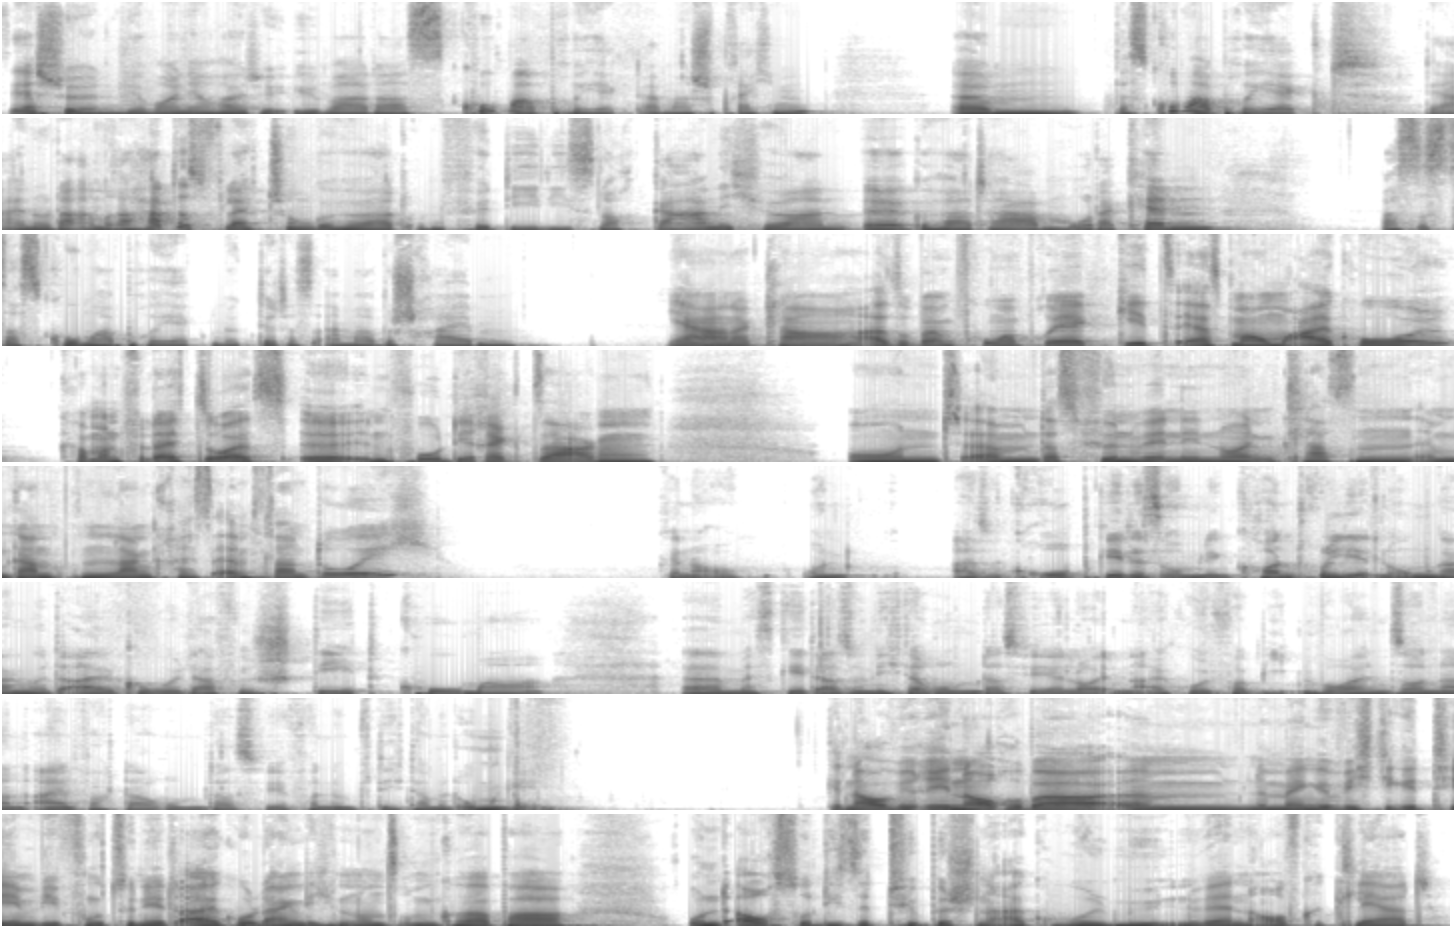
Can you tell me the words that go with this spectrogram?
Sehr schön. Wir wollen ja heute über das Koma-Projekt einmal sprechen. Ähm, das Koma-Projekt, der ein oder andere hat es vielleicht schon gehört und für die, die es noch gar nicht hören, äh, gehört haben oder kennen, was ist das Koma-Projekt? Mögt ihr das einmal beschreiben? Ja, na klar. Also beim Koma-Projekt geht es erstmal um Alkohol, kann man vielleicht so als äh, Info direkt sagen. Und ähm, das führen wir in den neunten Klassen im ganzen Landkreis Emsland durch. Genau. Und also grob geht es um den kontrollierten Umgang mit Alkohol. Dafür steht Koma. Ähm, es geht also nicht darum, dass wir Leuten Alkohol verbieten wollen, sondern einfach darum, dass wir vernünftig damit umgehen. Genau, wir reden auch über ähm, eine Menge wichtige Themen, wie funktioniert Alkohol eigentlich in unserem Körper und auch so diese typischen Alkoholmythen werden aufgeklärt.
